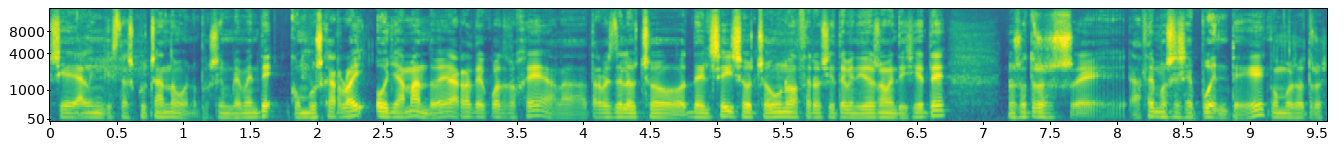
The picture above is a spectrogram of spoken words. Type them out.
Si hay alguien que está escuchando, bueno, pues simplemente con buscarlo ahí o llamando eh, a Radio 4G a, la- a través del, 8, del 681-07-2297. Nosotros eh, hacemos ese puente eh, con vosotros.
